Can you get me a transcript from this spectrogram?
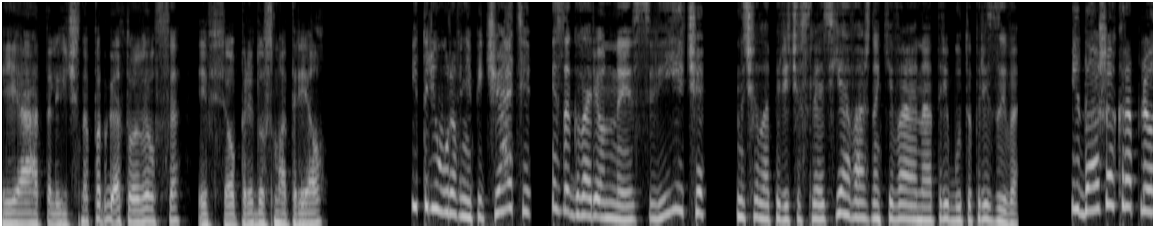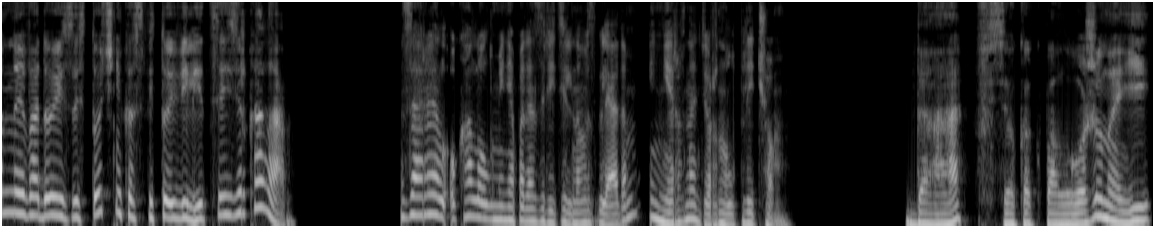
«Я отлично подготовился и все предусмотрел». «И три уровня печати, и заговоренные свечи», начала перечислять я, важно кивая на атрибуты призыва, и даже окропленные водой из источника святой велицы зеркала. Зарел уколол меня подозрительным взглядом и нервно дернул плечом. «Да, все как положено и...»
